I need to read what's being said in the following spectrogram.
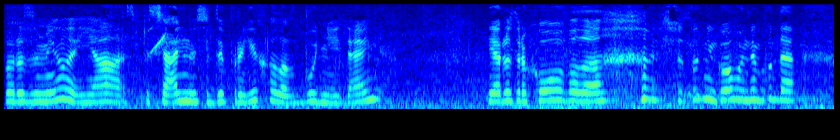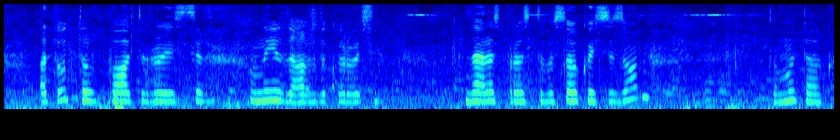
Ви розуміли, я спеціально сюди приїхала в будній день. Я розраховувала, що тут нікого не буде. А тут толпа туристів. Вони і завжди, коротше. Зараз просто високий сезон, тому так.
